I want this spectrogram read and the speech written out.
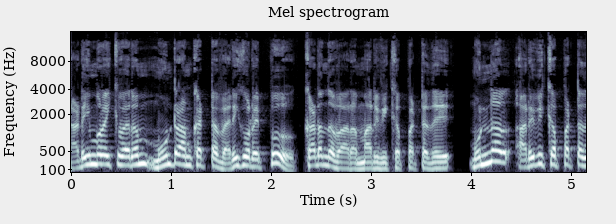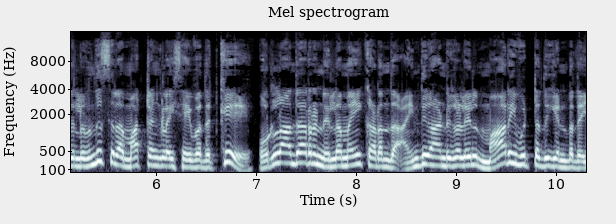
நடைமுறைக்கு வரும் மூன்றாம் கட்ட வரி குறைப்பு கடந்த வாரம் அறிவிக்கப்பட்டது. முன்னர் அறிவிக்கப்பட்டதிலிருந்து சில மாற்றங்களை செய்வதற்கு பொருளாதார நிலைமை கடந்த ஐந்து ஆண்டுகளில் மாறிவிட்டது என்பதை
